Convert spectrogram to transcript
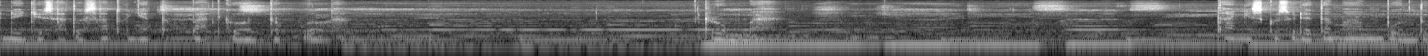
menuju satu-satunya tempatku untuk pulang. Rumah. Tangisku sudah tak mampu untuk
